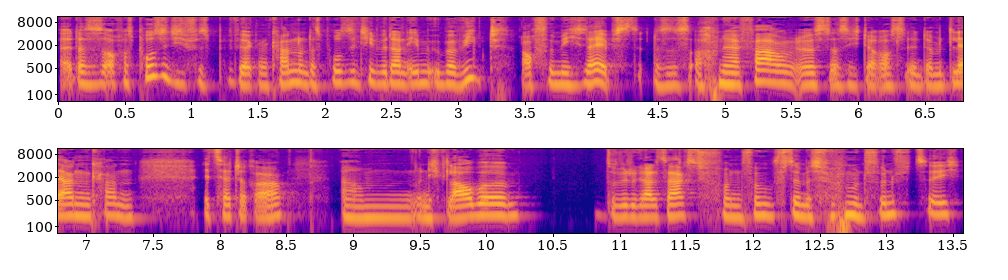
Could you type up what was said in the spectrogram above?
äh, dass es auch was Positives bewirken kann und das Positive dann eben überwiegt, auch für mich selbst, dass es auch eine Erfahrung ist, dass ich daraus damit lernen kann, etc. Ähm, und ich glaube, so wie du gerade sagst, von 15 bis 55,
